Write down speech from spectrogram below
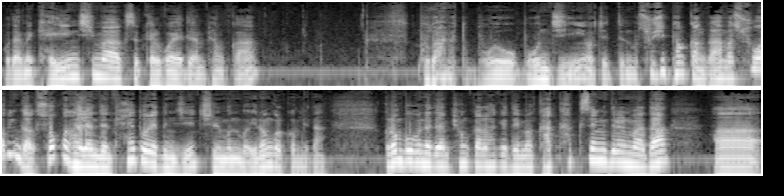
그 다음에 개인 심화 학습 결과에 대한 평가, 그 다음에 또 뭐, 뭔지, 어쨌든 뭐 수시 평가인가, 아마 수업인가, 수업과 관련된 태도라든지 질문 뭐 이런 걸 겁니다. 그런 부분에 대한 평가를 하게 되면 각 학생들마다 아,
